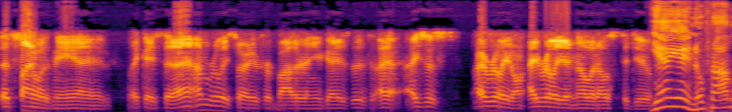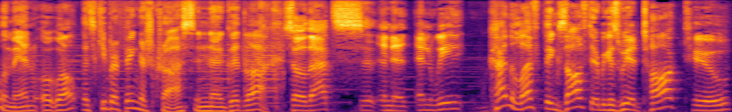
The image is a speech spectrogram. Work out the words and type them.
that's fine with me. I, like I said, I, I'm really sorry for bothering you guys. This, I, I just, I really don't, I really didn't know what else to do. Yeah, yeah, no problem, man. Well, well, let's keep our fingers crossed and uh, good luck. So that's and it, and we kind of left things off there because we had talked to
